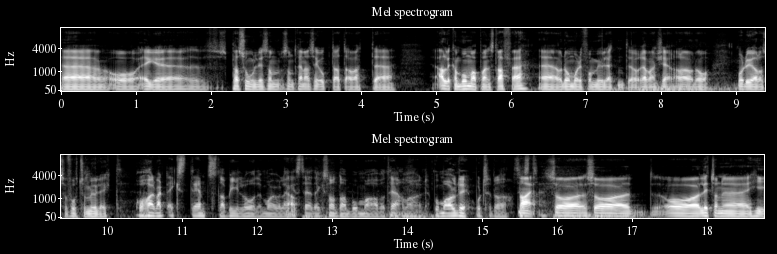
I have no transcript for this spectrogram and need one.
Eh, og jeg er personlig som, som trener så er opptatt av at eh, alle kan bomme på en straffe, eh, og da må de få muligheten til å revansjere det. og da må du gjøre det så fort som mulig. Og har vært ekstremt stabil òg, det må jo legges ja. til. Det er ikke sånn at han bommer av og til. Han har bomma aldri, bortsett fra sist. Nei, så, så Og litt sånn eh, i,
